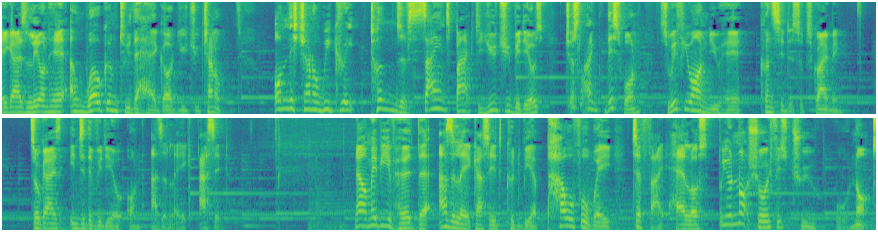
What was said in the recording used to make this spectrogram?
Hey guys, Leon here and welcome to the Hairguard YouTube channel. On this channel we create tons of science-backed YouTube videos just like this one, so if you are new here, consider subscribing. So guys, into the video on azelaic acid. Now maybe you've heard that azelaic acid could be a powerful way to fight hair loss, but you're not sure if it's true or not.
